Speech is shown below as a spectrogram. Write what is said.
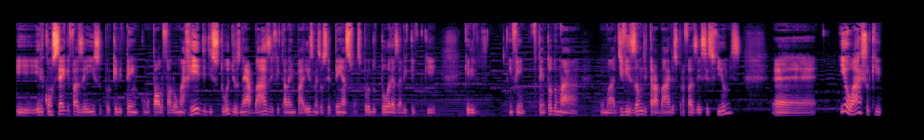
E ele consegue fazer isso porque ele tem, como o Paulo falou, uma rede de estúdios, né? A base fica lá em Paris, mas você tem as, as produtoras ali que, que, que ele, enfim, tem toda uma, uma divisão de trabalhos para fazer esses filmes. É, e eu acho que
